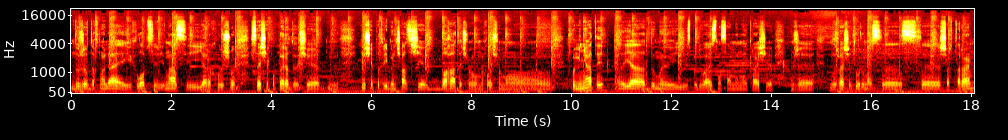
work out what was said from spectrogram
дуже вдохновляє і хлопців, і нас. І я рахую, що все ще попереду, ще, ну, ще потрібен час, ще багато чого ми хочемо поміняти. Е, Я думаю і сподіваюся на саме найкраще. Вже ближайший тур у нас е, з е, Шахтарем.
